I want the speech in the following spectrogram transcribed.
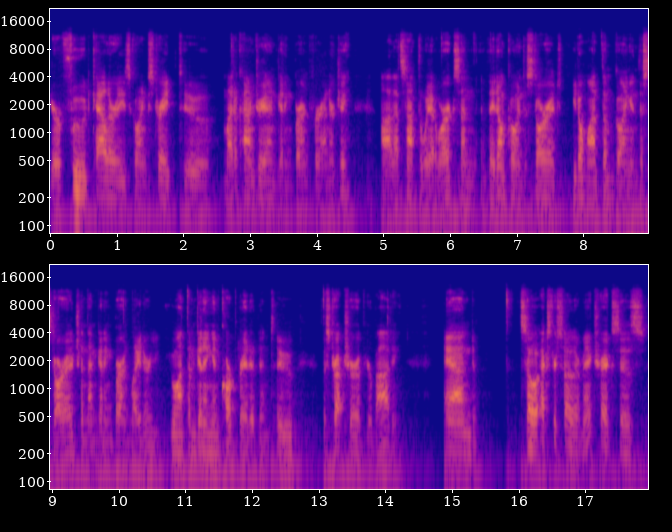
your food calories going straight to mitochondria and getting burned for energy. Uh, that's not the way it works, and they don't go into storage. You don't want them going into storage and then getting burned later. You, you want them getting incorporated into the structure of your body. And so, extracellular matrix is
